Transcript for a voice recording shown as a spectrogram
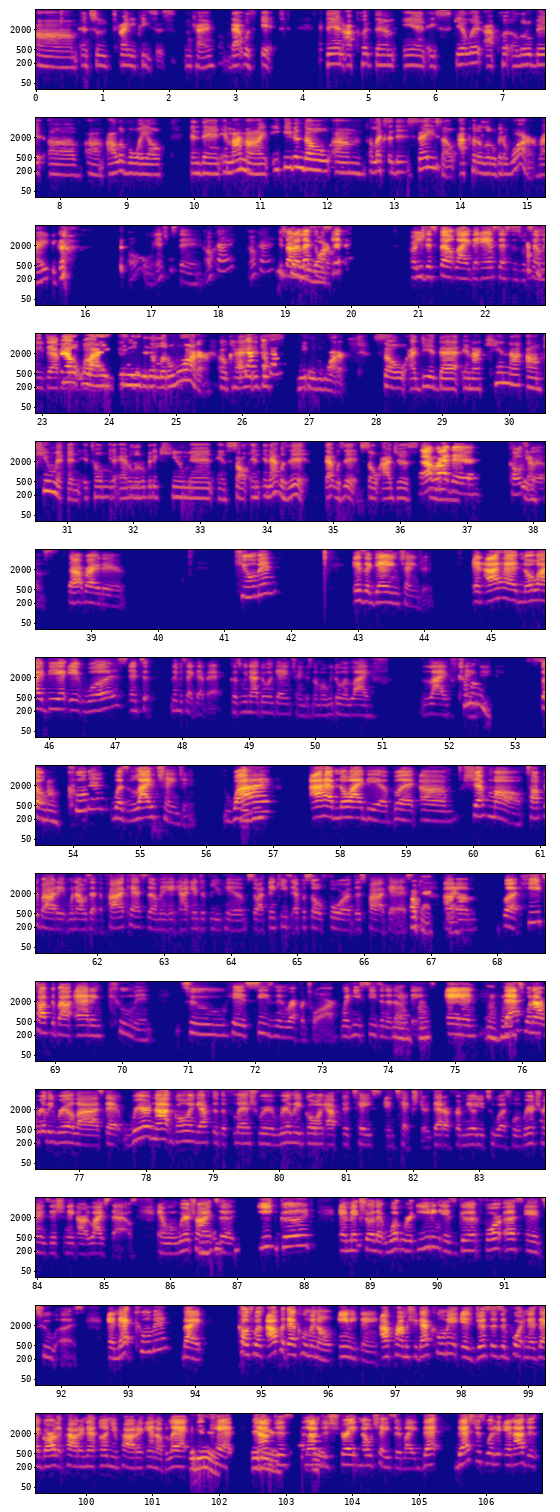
um, into tiny pieces. Okay, that was it. Then I put them in a skillet. I put a little bit of um, olive oil and then in my mind, even though um, Alexa didn't say so, I put a little bit of water, right? Because Oh, interesting. Okay. Okay. You thought Alexa was slipping? Or you just felt like the ancestors were telling you dab felt like it needed a little water. Okay. okay it just okay. needed water. So I did that and I cannot um cumin. It told me to add a mm-hmm. little bit of cumin and salt, and, and that was it. That was it. So I just that um, right there, Coach yeah. Wells. That right there. Cumin is a game changer. And I had no idea it was until let me take that back because we're not doing game changers no more. We're doing life, life changing. So cumin was life changing. Why? Mm-hmm. I have no idea, but um, Chef Maul talked about it when I was at the podcast summit and I interviewed him. So I think he's episode four of this podcast. Okay. Um, but he talked about adding cumin to his seasoning repertoire when he's seasoning up mm-hmm. things. And mm-hmm. that's when I really realized that we're not going after the flesh, we're really going after taste and texture that are familiar to us when we're transitioning our lifestyles and when we're trying mm-hmm. to eat good and make sure that what we're eating is good for us and to us. And that cumin, like Coach was, I'll put that cumin on anything. I promise you, that cumin is just as important as that garlic powder and that onion powder and a black cap. And I'm is. just and I'm just straight no chaser. Like that, that's just what it and I just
